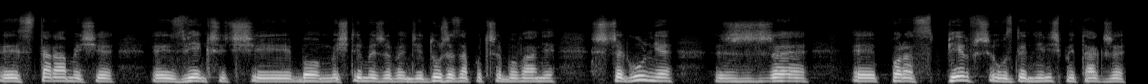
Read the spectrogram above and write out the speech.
Y, Staramy się y, zwiększyć, bo myślimy, że będzie duże zapotrzebowanie, szczególnie, że po raz pierwszy uwzględniliśmy także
